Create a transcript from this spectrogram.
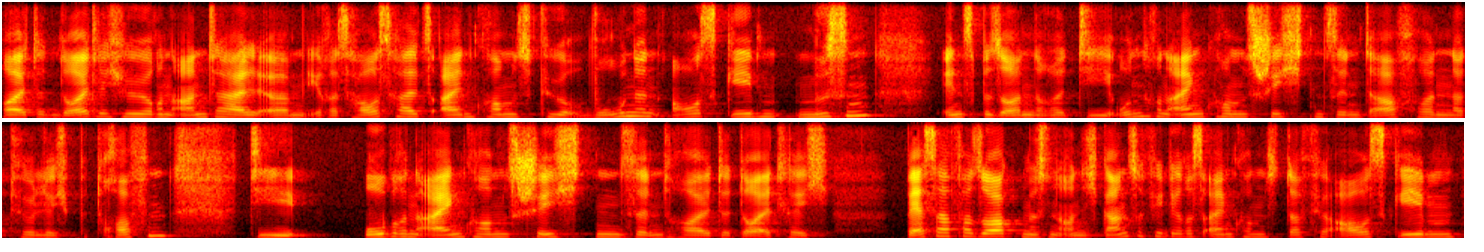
heute einen deutlich höheren Anteil äh, ihres Haushaltseinkommens für Wohnen ausgeben müssen. Insbesondere die unteren Einkommensschichten sind davon natürlich betroffen. Die oberen Einkommensschichten sind heute deutlich besser versorgt, müssen auch nicht ganz so viel ihres Einkommens dafür ausgeben.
